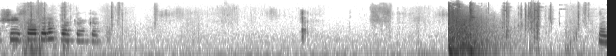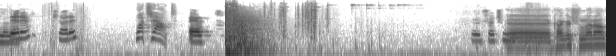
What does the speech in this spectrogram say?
Şey sağ taraf var kanka. Dere. İşaret. Watch out! Evet. Görüş açmıyor. Ee, kanka şunları al.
